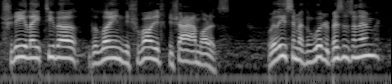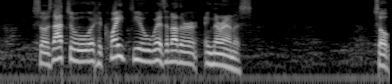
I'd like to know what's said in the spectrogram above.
Shri Leitiva the lane Nishvayich Nishayam Release him and conclude your business with him, so as not to equate you with another ignoramus. So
